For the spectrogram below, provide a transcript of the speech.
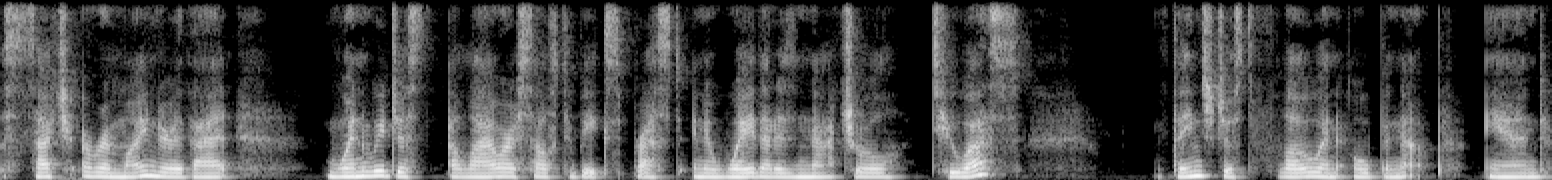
such a reminder that when we just allow ourselves to be expressed in a way that is natural to us, things just flow and open up. And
